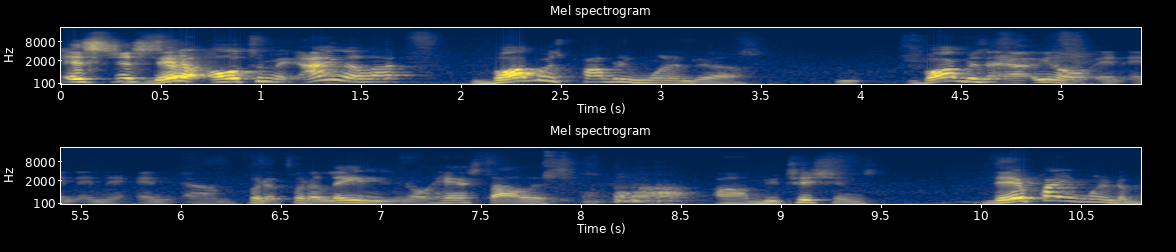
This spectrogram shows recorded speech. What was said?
It's just They're the ultimate. I ain't gonna lie. Barber's probably one of the barbers. uh, You know, and and and, and um, for the for the ladies, you know, hairstylists, um, beauticians. They're probably one of the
